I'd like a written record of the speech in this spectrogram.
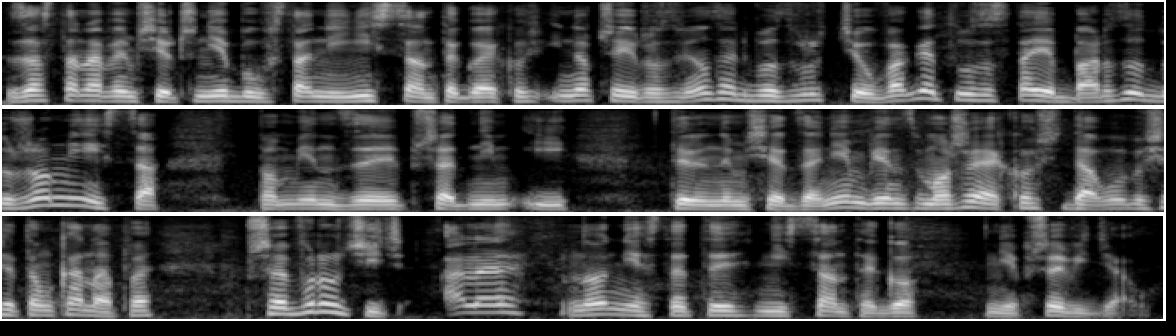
Zastanawiam się, czy nie był w stanie Nissan tego jakoś inaczej rozwiązać, bo zwróćcie uwagę, tu zostaje bardzo dużo miejsca pomiędzy przednim i tylnym siedzeniem, więc może jakoś dałoby się tą kanapę przewrócić, ale no niestety Nissan tego nie przewidział.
